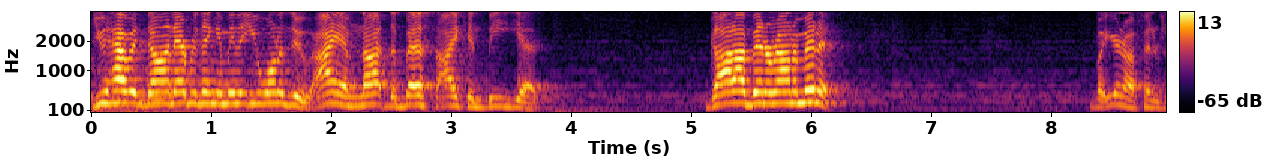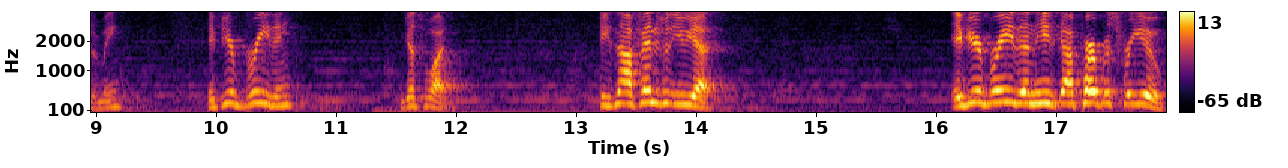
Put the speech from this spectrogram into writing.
You haven't done everything in me that you want to do. I am not the best I can be yet. God, I've been around a minute. But you're not finished with me. If you're breathing, guess what? He's not finished with you yet. If you're breathing, He's got purpose for you.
